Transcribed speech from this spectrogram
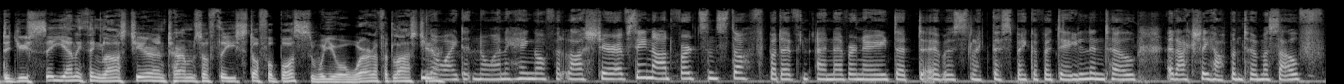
Did you see anything last year in terms of the stuff of bus? Were you aware of it last year? No, I didn't know anything of it last year. I've seen adverts and stuff, but I've I never knew that it was like this big of a deal until it actually happened to myself.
